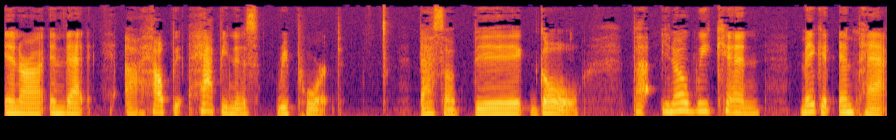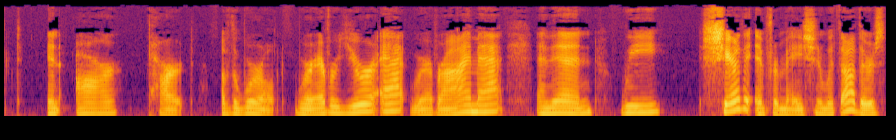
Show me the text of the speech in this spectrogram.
in our in that uh, help, happiness report. That's a big goal, but you know we can make an impact in our part of the world, wherever you're at, wherever I'm at, and then we share the information with others,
